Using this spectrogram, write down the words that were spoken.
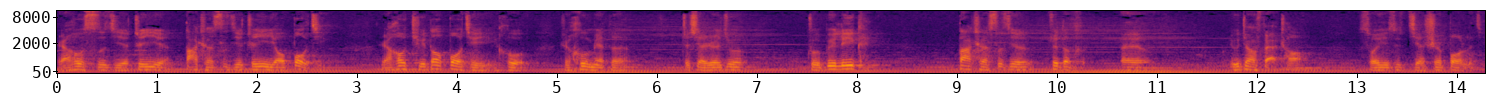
然后司机执意大车司机执意要报警，然后听到报警以后，这后面的这些人就准备离开。大车司机觉得很，呃，有点反常，所以就坚持报了警。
